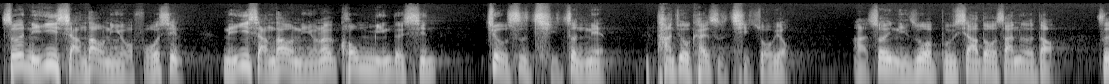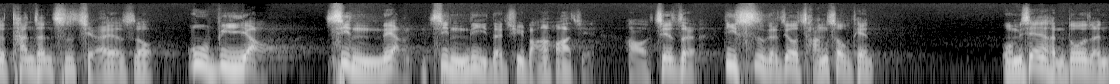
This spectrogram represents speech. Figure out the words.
所以你一想到你有佛性，你一想到你有那个空明的心，就是起正念，它就开始起作用，啊，所以你如果不下堕三恶道，这个贪嗔痴起来的时候，务必要尽量尽力的去把它化解。好，接着第四个就长寿天，我们现在很多人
